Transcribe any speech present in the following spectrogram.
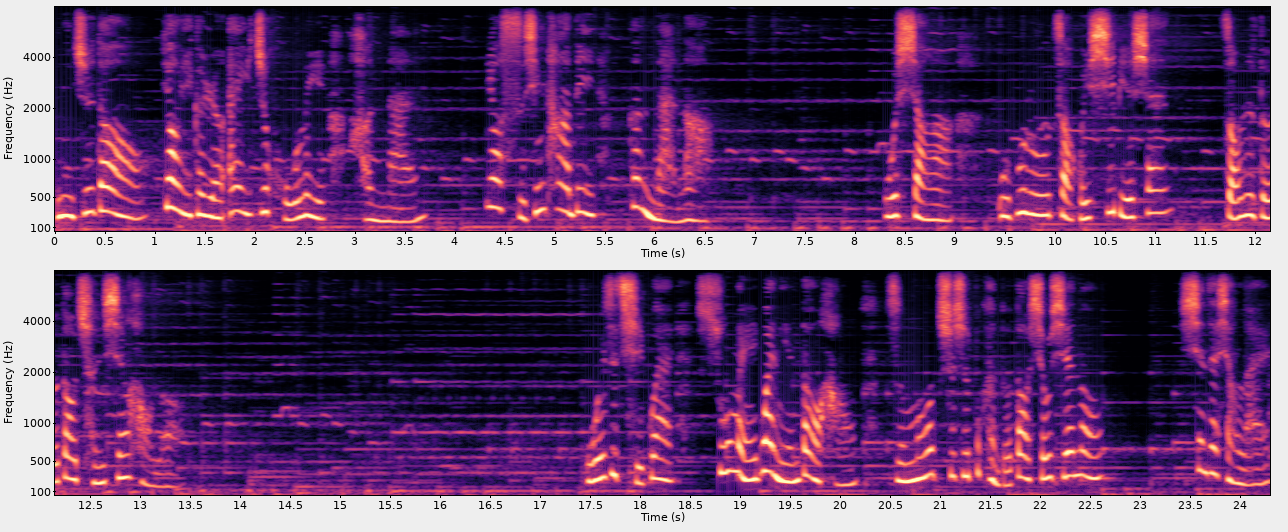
你知道，要一个人爱一只狐狸很难，要死心塌地更难啊！我想啊，我不如早回西别山，早日得道成仙好了。我一直奇怪，苏梅万年道行，怎么迟迟不肯得道修仙呢？现在想来，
